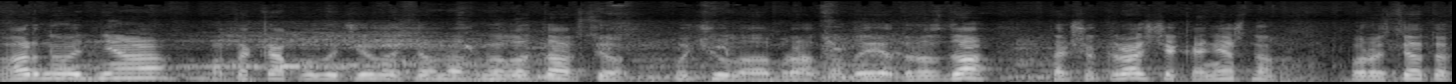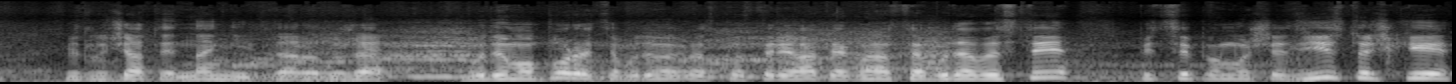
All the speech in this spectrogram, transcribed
гарного дня. Отака вийшла у нас милота, все, почула обратно дає дрозда. Так що краще, звісно, поросяток відлучати на ніч. Зараз вже будемо поратися, будемо якраз спостерігати, як вона це буде вести. Підсипемо ще з'їсточки.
